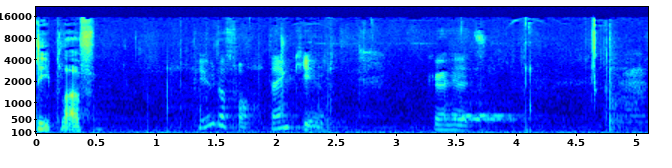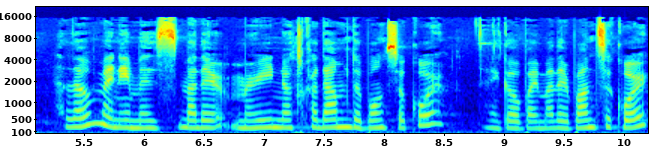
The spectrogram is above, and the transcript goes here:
deep love. Beautiful. Thank you. Go ahead. Hello, my name is Mother Marie Notre Dame de Bon Secours. I go by Mother Bon Secours.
